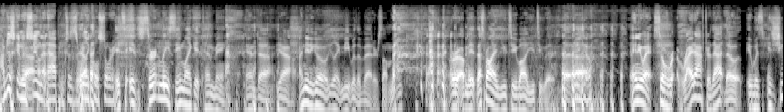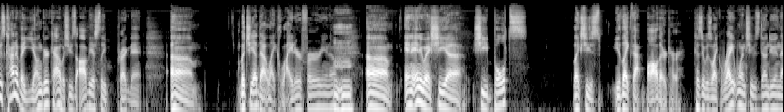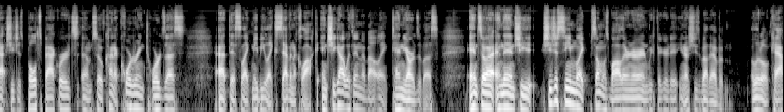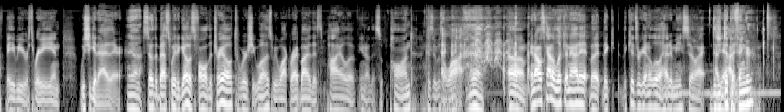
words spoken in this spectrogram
I'm just gonna assume that happened because it's a really cool story. it's it certainly seemed like it to me. And uh, yeah, I need to go like meet with a vet or something. or I mean, that's probably on YouTube. I'll YouTube it. But, uh, anyway, so r- right after that though, it was and she was kind of a younger cow, but she was obviously pregnant. Um, but she had that like lighter fur, you know. Um, and anyway, she uh she bolts like she's like that bothered her because it was like right when she was done doing that, she just bolts backwards, um, so kind of quartering towards us at this like maybe like seven o'clock, and she got within about like ten yards of us. And so, uh, and then she she just seemed like something was bothering her, and we figured it. You know, she's about to have a, a little calf baby or three, and we should get out of there. Yeah. So the best way to go is follow the trail to where she was. We walk right by this pile of you know this pond because it was a lot. Yeah. um, and I was kind of looking at it, but the the kids were getting a little ahead of me, so I Did I you dip I- a finger?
